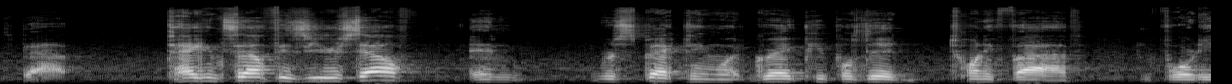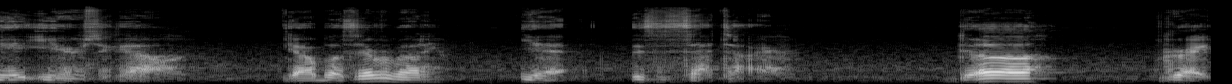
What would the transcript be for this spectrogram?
It's about taking selfies of yourself and respecting what great people did 25 and 48 years ago. God bless everybody. Yeah, this is satire. Duh. Great.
